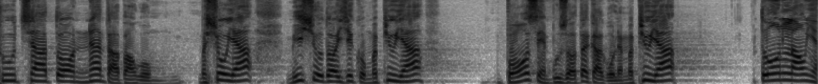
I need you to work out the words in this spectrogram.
ထူးခြားသောနန့်တာပေါင်းကိုမရှို့ရမိရှို့သောရစ်ကိုမပြုရ ဘောစင်ပူဇော်တက်ကကိုလည်းမပြုရသွန်းလောင်းရ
